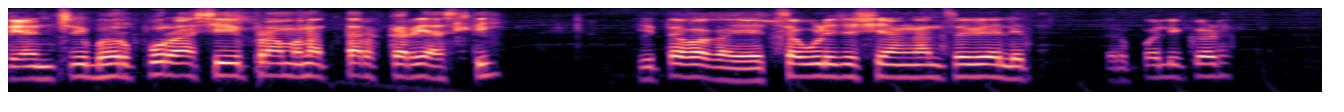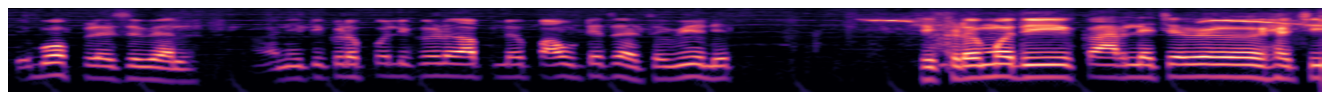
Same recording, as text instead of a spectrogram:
त्यांचे भरपूर असे प्रमाणात तरकारी असते. इथं बघा या चवळीच्या शेंगांचं वेल आहेत. तर पलीकड ते भोपळ्याचं वेल आणि तिकडं पलीकडं आपलं पावट्याचं ह्याचं वेल आहेत. इकडं मध्ये कारल्याच्या वेळ ह्याची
